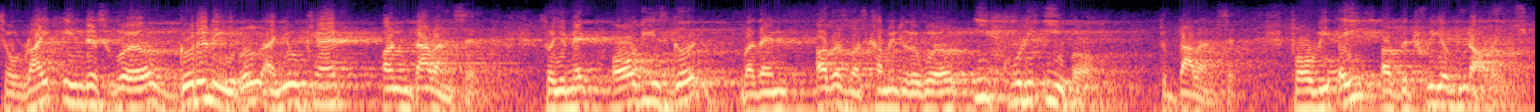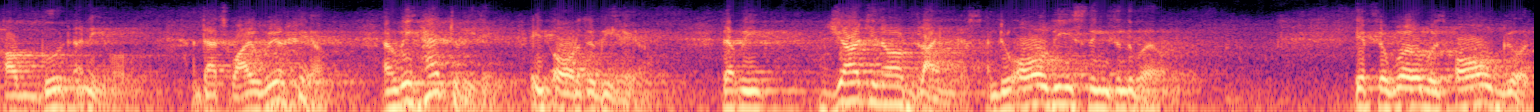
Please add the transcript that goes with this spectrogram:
So right in this world, good and evil, and you can't unbalance it. So you make all these good, but then others must come into the world equally evil to balance it. For we ate of the tree of knowledge of good and evil. And that's why we're here. And we had to eat it in order to be here. That we judge in our blindness and do all these things in the world if the world was all good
